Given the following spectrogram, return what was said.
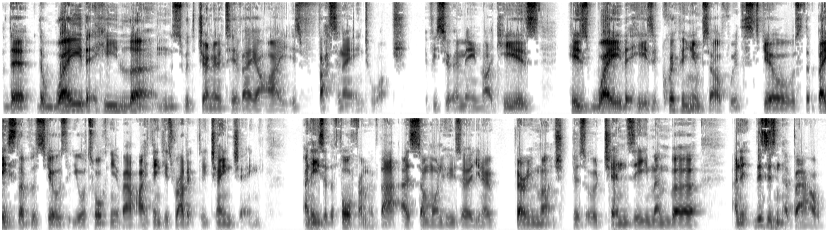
the the way that he learns with generative AI is fascinating to watch. If you see what I mean, like he is his way that he's equipping himself with skills, the base level of skills that you're talking about, I think is radically changing. And he's at the forefront of that as someone who's a, you know, very much a sort of Gen Z member. And it, this isn't about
